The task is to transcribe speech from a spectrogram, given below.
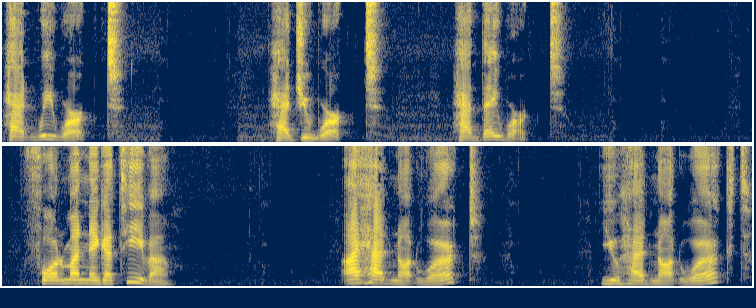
Had we worked? Had you worked? Had they worked? Forma negativa. I had not worked. You had not worked.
